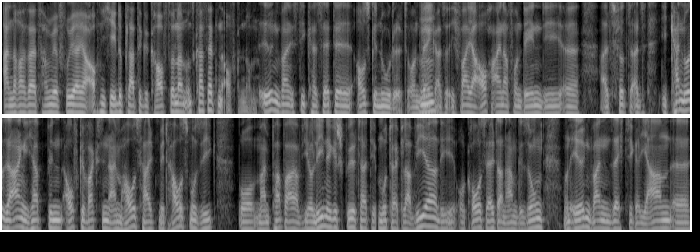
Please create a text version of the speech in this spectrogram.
Andererseits haben wir früher ja auch nicht jede Platte gekauft, sondern uns Kassetten aufgenommen. Irgendwann ist die Kassette ausgenudelt und mhm. weg. Also ich war ja auch einer von denen, die äh, als 14, als ich kann nur sagen, ich hab, bin aufgewachsen in einem Haushalt mit Hausmusik, wo mein Papa Papa Violine gespielt hat, die Mutter Klavier, die Großeltern haben gesungen und irgendwann in den 60er Jahren äh,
